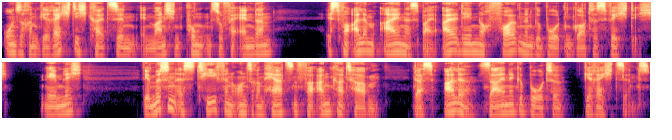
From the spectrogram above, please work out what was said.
unseren Gerechtigkeitssinn in manchen Punkten zu verändern, ist vor allem eines bei all den noch folgenden Geboten Gottes wichtig, nämlich wir müssen es tief in unseren Herzen verankert haben, dass alle seine Gebote gerecht sind,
